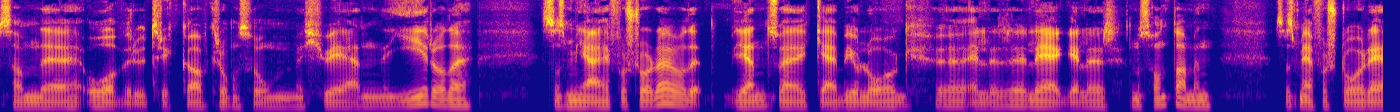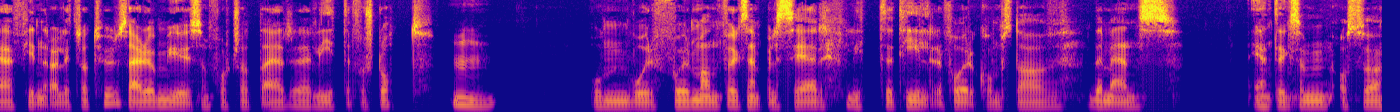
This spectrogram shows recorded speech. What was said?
som det overuttrykket av kromosom 21 gir. og det, Sånn som jeg forstår det, og det, igjen så er jeg ikke biolog eh, eller lege, eller noe sånt, da, men sånn som jeg forstår det jeg finner av litteratur, så er det jo mye som fortsatt er lite forstått. Mm. Om hvorfor man f.eks. ser litt tidligere forekomst av demens. En ting som også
